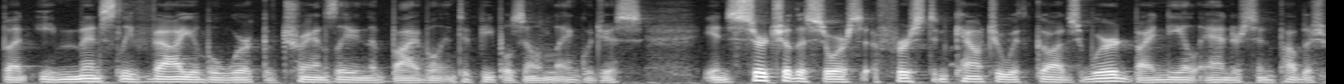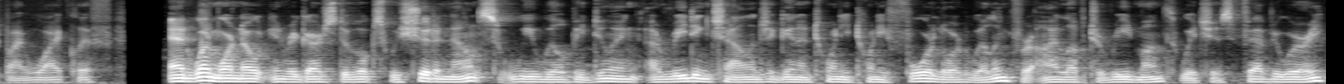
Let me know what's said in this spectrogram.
but immensely valuable work of translating the Bible into people's own languages. In Search of the Source, A First Encounter with God's Word by Neil Anderson, published by Wycliffe. And one more note in regards to books we should announce we will be doing a reading challenge again in 2024, Lord willing, for I Love to Read Month, which is February.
